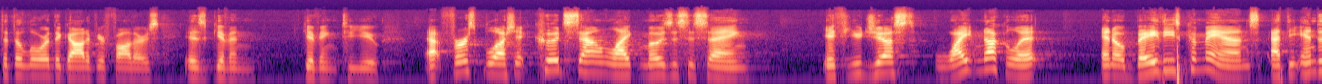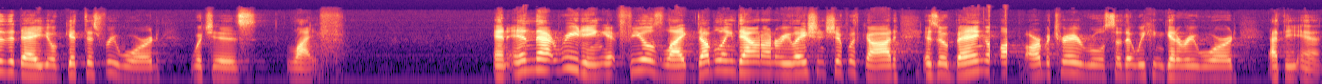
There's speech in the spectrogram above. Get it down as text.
that the Lord, the God of your fathers, is given, giving to you. At first blush, it could sound like Moses is saying, if you just white knuckle it and obey these commands, at the end of the day, you'll get this reward, which is life. And in that reading, it feels like doubling down on a relationship with God is obeying a lot of arbitrary rules so that we can get a reward at the end.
